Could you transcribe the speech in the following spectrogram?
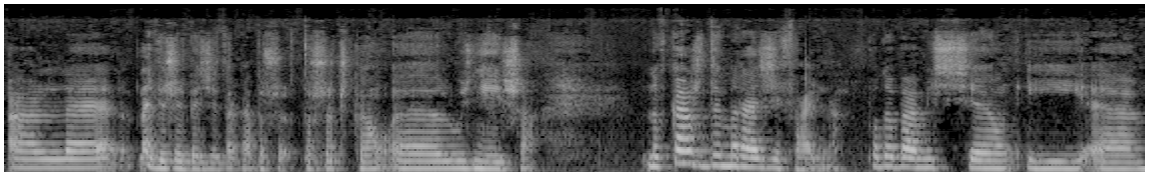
ale najwyżej będzie taka trosze, troszeczkę e, luźniejsza. No w każdym razie fajna. Podoba mi się i, e,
